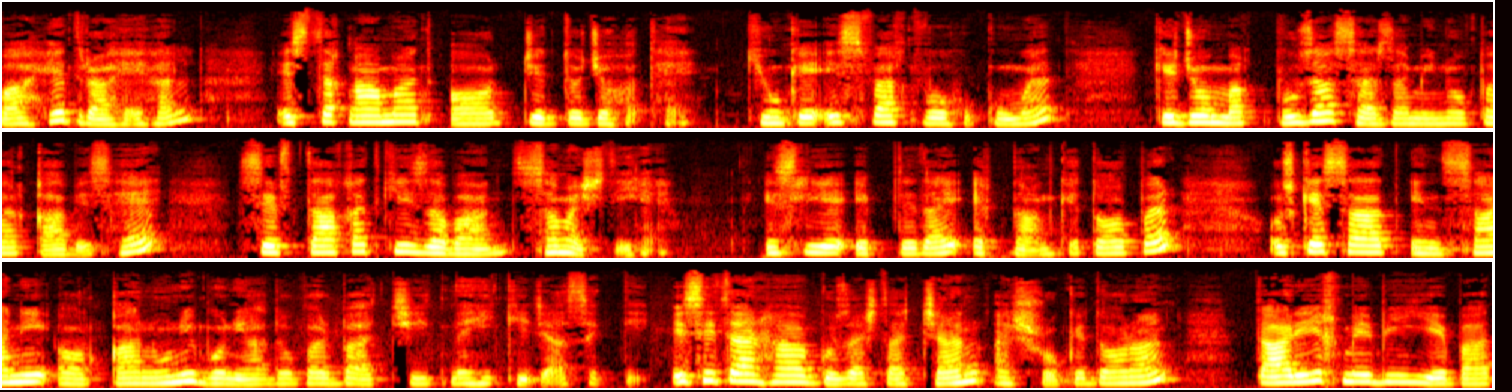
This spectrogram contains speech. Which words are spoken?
واحد راہ حل، استقامت اور جد و جہد ہے، کیونکہ اس وقت وہ حکومت کہ جو مقبوضہ سرزمینوں پر قابض ہے، صرف طاقت کی زبان سمجھتی ہے۔ اس لیے ابتدائی اقدام کے طور پر اس کے ساتھ انسانی اور قانونی بنیادوں پر بات چیت نہیں کی جا سکتی۔ اسی طرح گزشتہ چند اشروں کے دوران تاریخ میں بھی یہ بات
